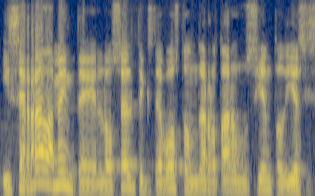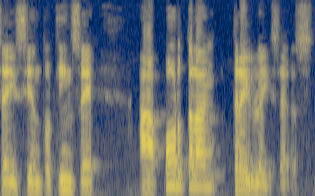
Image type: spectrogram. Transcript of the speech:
y cerradamente los Celtics de Boston derrotaron 116-115 a Portland Trailblazers.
